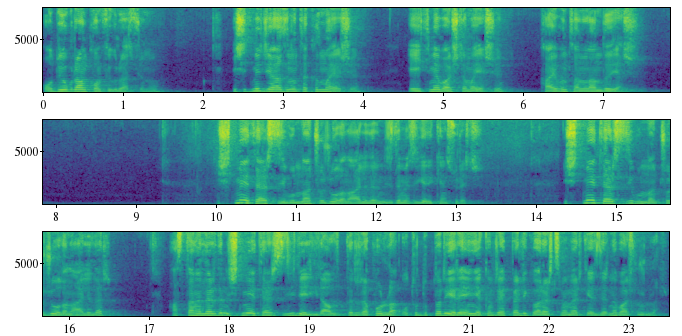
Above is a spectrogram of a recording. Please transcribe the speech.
odiogram konfigürasyonu, işitme cihazının takılma yaşı, eğitime başlama yaşı, kaybın tanılandığı yaş. İşitme yetersizliği bulunan çocuğu olan ailelerin izlemesi gereken süreç. İşitme yetersizliği bulunan çocuğu olan aileler, hastanelerden işitme yetersizliği ile ilgili aldıkları raporla oturdukları yere en yakın rehberlik ve araştırma merkezlerine başvururlar.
